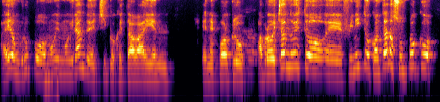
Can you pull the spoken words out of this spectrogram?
era un grupo muy, muy grande de chicos que estaba ahí en, en Sport Club. Aprovechando esto, eh, Finito, contanos un poco,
